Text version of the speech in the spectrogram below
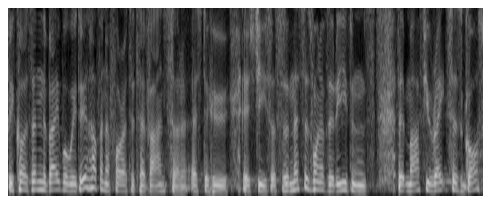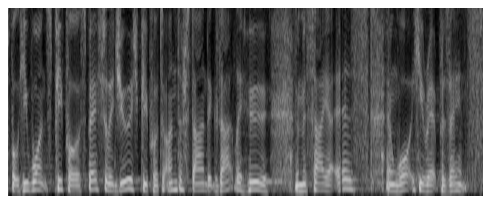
Because in the Bible, we do have an authoritative answer as to who is Jesus. And this is one of the reasons that Matthew writes his gospel. He wants people, especially Jewish people, to understand exactly who the Messiah is and what he represents.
